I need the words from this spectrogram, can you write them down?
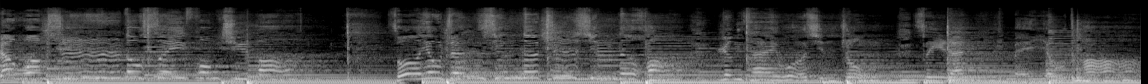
让往事都随风去吧。所有真心的、痴心的话。仍在我心中，虽然已没有他。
